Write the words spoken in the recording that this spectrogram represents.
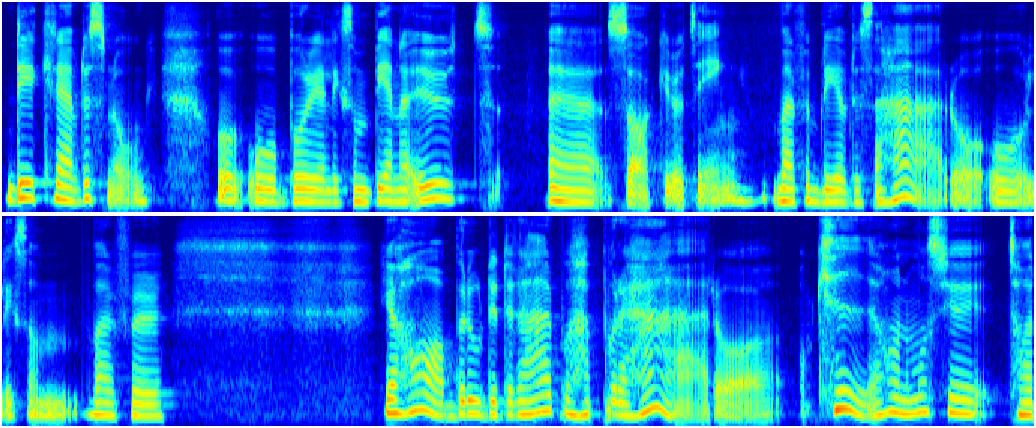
det krävdes nog. Och, och börja liksom bena ut eh, saker och ting. Varför blev det så här? Och, och liksom, varför... Jaha, berodde det här på, på det här? Och okej, jaha, nu måste jag ta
